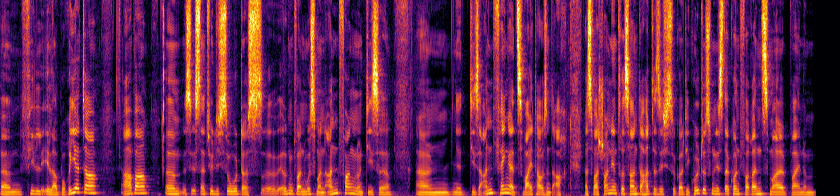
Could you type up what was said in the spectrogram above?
ähm, viel elaborierter, aber ähm, es ist natürlich so, dass äh, irgendwann muss man anfangen und diese ähm, diese Anfänge 2008, das war schon interessant. Da hatte sich sogar die Kultusministerkonferenz mal bei einem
